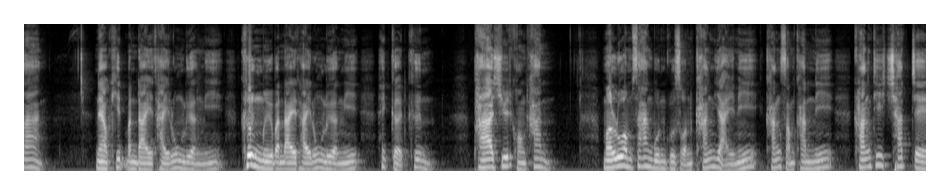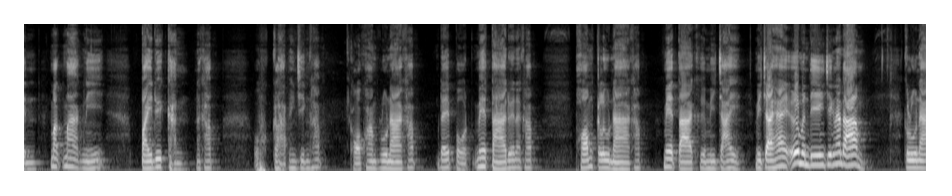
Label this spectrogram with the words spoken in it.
สร้าง แนวคิดบันไดไทยรุ่งเรืองนี้ ครึ่งมือบันไดไทยรุ่งเรืองนี้ให้เกิดขึ้น พาชีวิตของท่าน มาร่วมสร้างบุญกุศลครั้งใหญ่นี้ ครั้งสำคัญนี้ ครั้งที่ชัดเจนมากๆนี้ไปด้วยกันนะครับโอ้กราบจริง ๆ ครับ ขอความกรุณาครับ ได้โปรดเมตตาด้วยนะครับ พร้อมกรุณาครับ เมตตาคือมีใจ มีใจให้เออมันดีจริงๆนะดาม กรุณา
